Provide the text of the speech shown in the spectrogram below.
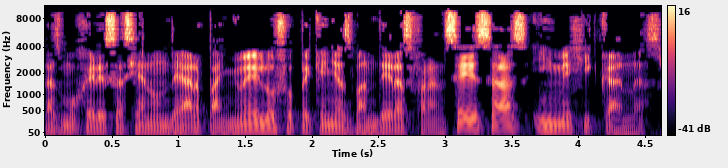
las mujeres hacían ondear pañuelos o pequeñas banderas francesas y mexicanas.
